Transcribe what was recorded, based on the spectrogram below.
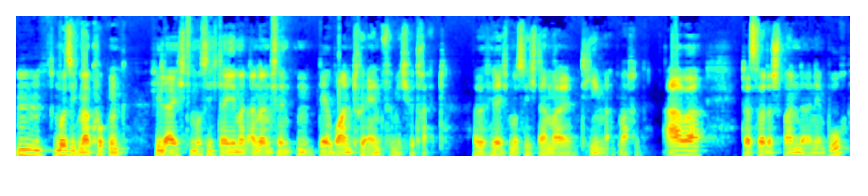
hm, muss ich mal gucken. Vielleicht muss ich da jemand anderen finden, der One-to-N für mich betreibt. Also vielleicht muss ich da mal ein Team abmachen. Aber das war das Spannende an dem Buch.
